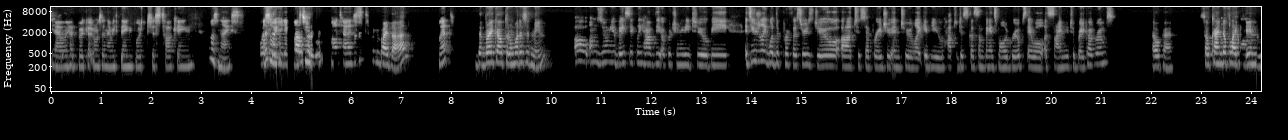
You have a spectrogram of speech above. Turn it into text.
yeah, we had breakout rooms and everything. We're just talking. It was nice. What also, we had a costume room? What contest. do you mean by that? What? The breakout room, what does it mean? Oh, on Zoom, you basically have the opportunity to be. It's usually what the professors do uh, to separate you into like if you have to discuss something in smaller groups, they will assign you to breakout rooms. Okay. So kind of like in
